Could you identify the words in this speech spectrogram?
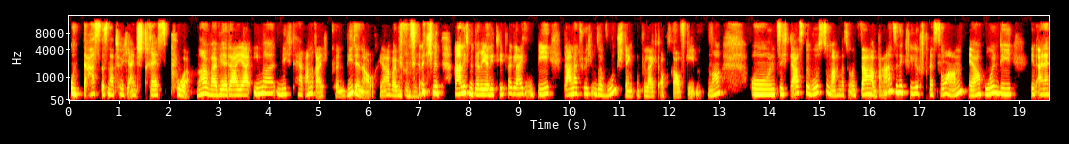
Und das ist natürlich ein Stress pur, ne? weil wir da ja immer nicht heranreichen können. Wie denn auch, ja, weil wir mhm. uns ja nicht mit A, nicht mit der Realität vergleichen und B, da natürlich unser Wunschdenken vielleicht auch draufgeben. Ne? Und sich das bewusst zu machen, dass wir uns da wahnsinnig viele Stressoren, ja, holen, die in einer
